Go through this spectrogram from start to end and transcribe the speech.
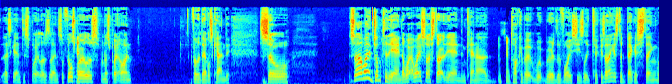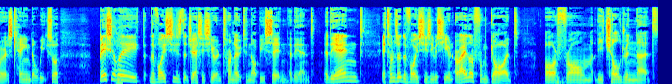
let's get into spoilers then. So full spoilers from this point on for the Devil's Candy. So so I want to jump to the end. I want, I want to sort of start at the end and kind of okay. talk about wh- where the voices lead to because I think it's the biggest thing where it's kind of weak. So basically, mm. the voices that Jesse's hearing turn out to not be Satan at the end. At the end, it turns out the voices he was hearing are either from God or mm-hmm. from the children that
